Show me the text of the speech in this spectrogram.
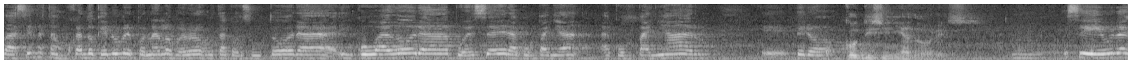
va, siempre estamos buscando qué nombre ponerlos, pero nos gusta consultora, incubadora, puede ser, acompañar, acompañar eh, pero... Codiseñadores. Mm, sí, una,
